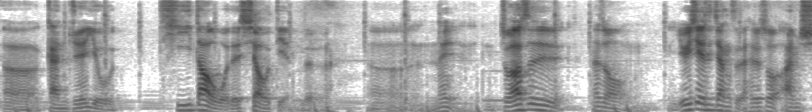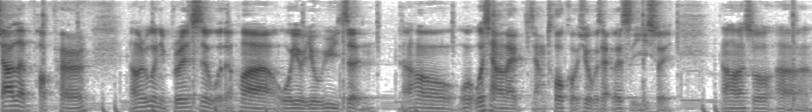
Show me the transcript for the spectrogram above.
呃感觉有踢到我的笑点的，呃，那主要是那种有一些是这样子，他就说 I'm Charlotte Popper，然后如果你不认识我的话，我有忧郁症，然后我我想要来讲脱口秀，我才二十一岁，然后他说呃，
